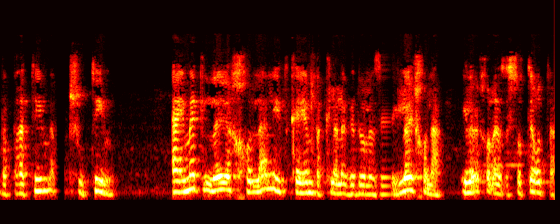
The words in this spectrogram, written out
בפרטים הפשוטים. האמת לא יכולה להתקיים בכלל הגדול הזה, היא לא יכולה, היא לא יכולה, זה סותר אותה.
